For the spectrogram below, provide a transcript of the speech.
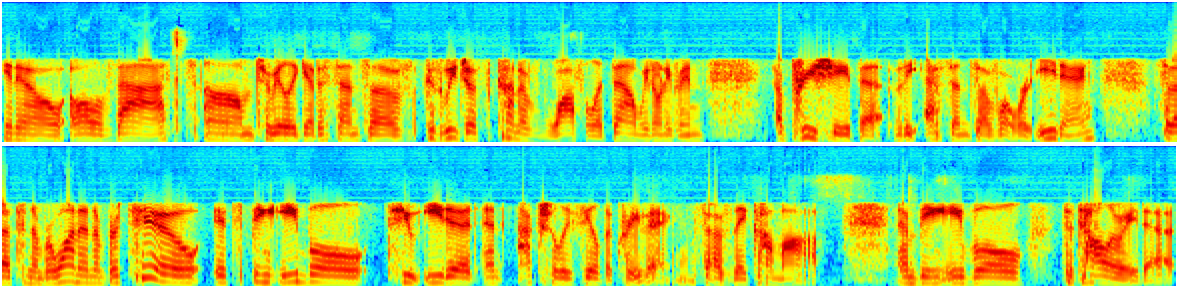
you know all of that um, to really get a sense of because we just kind of waffle it down we don't even appreciate the the essence of what we're eating. So that's number one. And number two it's being able to eat it and actually feel the cravings as they come up and being able to tolerate it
